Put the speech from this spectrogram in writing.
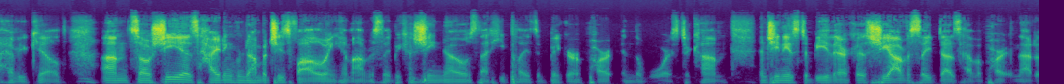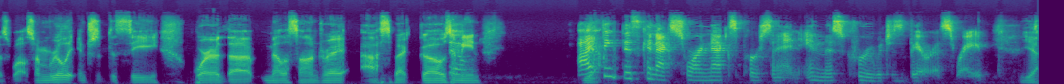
have you killed." Um, so she is hiding from Jon, but she's following him obviously because she knows that he plays a bigger part in the wars to come, and she needs to be there because she obviously does have a part in that as well. So I'm really interested to see where the Melisandre aspect goes. I mean, I Yeah. think this connects to our next person in this crew, which is Varys, right? yeah,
